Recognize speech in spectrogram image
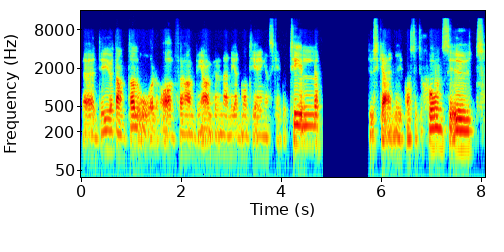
Eh, det är ju ett antal år av förhandlingar om hur den här nedmonteringen ska gå till. Hur ska en ny konstitution se ut?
